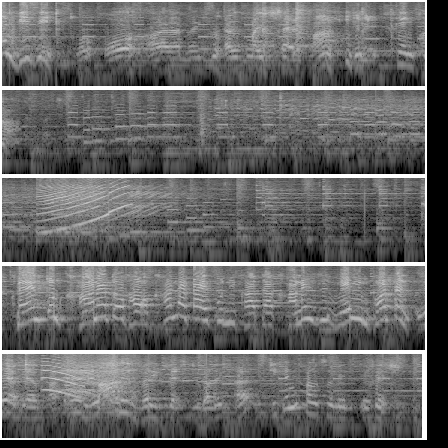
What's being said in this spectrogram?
I'm busy. Oh, oh, all right, I'm going to help myself, huh? Give बहन तुम खाना तो खाओ। खाना का को नहीं खाता? Khana is very important chicken also very tasty.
